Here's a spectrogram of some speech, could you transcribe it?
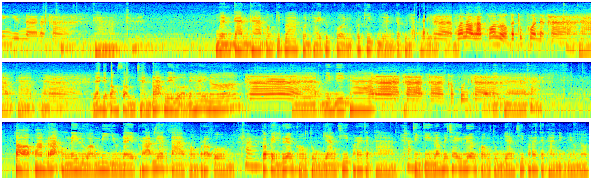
ยิ่งยืนนานนะคะครับ เหมือนกันครับผมคิดว่าคนไทยทุกคนก็คิดเหมือนกับคุณครูใช่นะค่ะครับเพราะเรารักพ่อหลวงกันทุกคนนะคะครับครับครับค่ะแล้วเดี๋ยวบองส่งฉันรักในหลวงไปให้เนาะค่ะครับ ยินดีครับค่ะสวัสดีค่ะรับค่ะขอบคุณค่ะสวัสดีครับ ค่ะ ต่อความรักของในหลวงมีอยู่ในพระเมตตาของพระองค์ ค่ะ ก็เป็นเรื่องของถุงยางชีพพระราชทาน ค่ะ จริง ๆ แล้วไม่ใช่เรื่องของถุงยางชีพพระราชทานอย่างเดียวเนาะ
